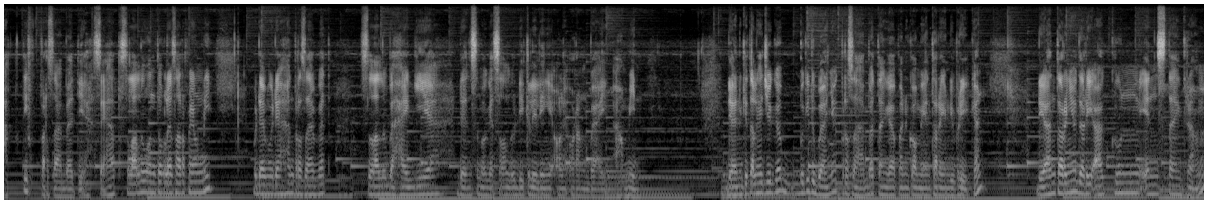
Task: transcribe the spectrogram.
aktif persahabat ya. Sehat selalu untuk Lesar Family. Mudah-mudahan persahabat selalu bahagia dan semoga selalu dikelilingi oleh orang baik. Amin. Dan kita lihat juga begitu banyak persahabat tanggapan komentar yang diberikan. Di antaranya dari akun Instagram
